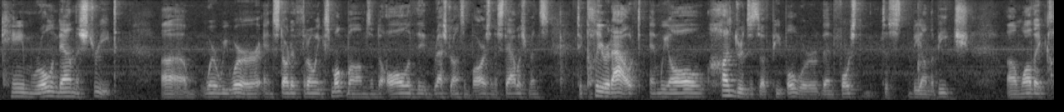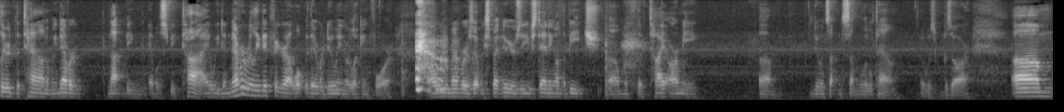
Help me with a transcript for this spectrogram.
came rolling down the street um, where we were and started throwing smoke bombs into all of the restaurants and bars and establishments to clear it out, and we all, hundreds of people, were then forced to be on the beach um, while they cleared the town, and we never, not being able to speak Thai, we did, never really did figure out what they were doing or looking for. All we remember is that we spent New Year's Eve standing on the beach um, with the Thai army um, doing something to some little town. It was bizarre. Um,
